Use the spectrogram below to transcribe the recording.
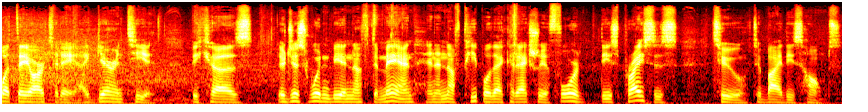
what they are today. I guarantee it because there just wouldn't be enough demand and enough people that could actually afford these prices to, to buy these homes.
